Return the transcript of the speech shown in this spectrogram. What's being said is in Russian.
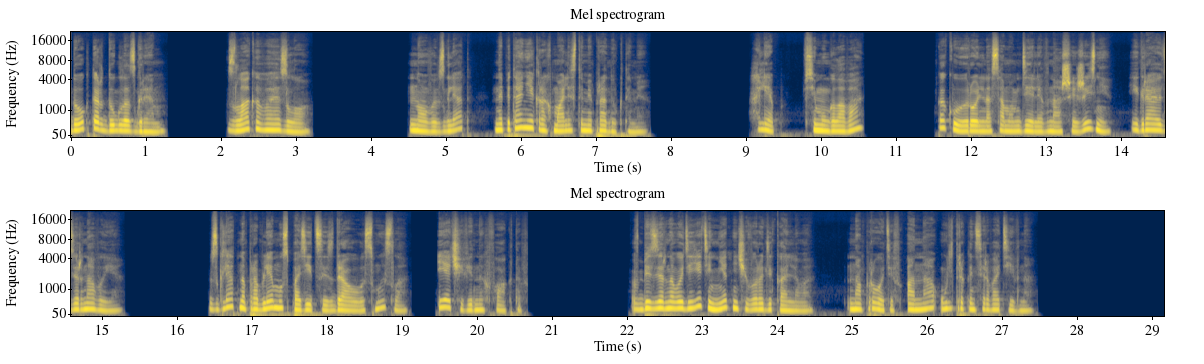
Доктор Дуглас Грэм. Злаковое зло. Новый взгляд на питание крахмалистыми продуктами. Хлеб всему голова? Какую роль на самом деле в нашей жизни играют зерновые? Взгляд на проблему с позиции здравого смысла и очевидных фактов. В беззерновой диете нет ничего радикального. Напротив, она ультраконсервативна.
